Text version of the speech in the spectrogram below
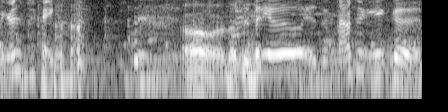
bigger than my face. Oh, that's this video is about to get good.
